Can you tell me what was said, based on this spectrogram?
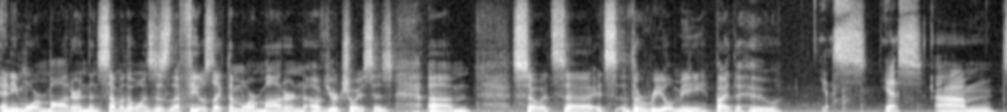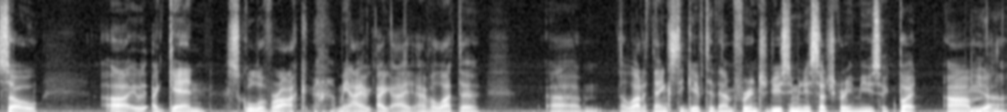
any more modern than some of the ones. This is, feels like the more modern of your choices. Um, so it's uh, it's the real me by the Who. Yes. Yes. Um, so uh, again, School of Rock. I mean, I, I, I have a lot to um, a lot of thanks to give to them for introducing me to such great music. But um, yeah,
